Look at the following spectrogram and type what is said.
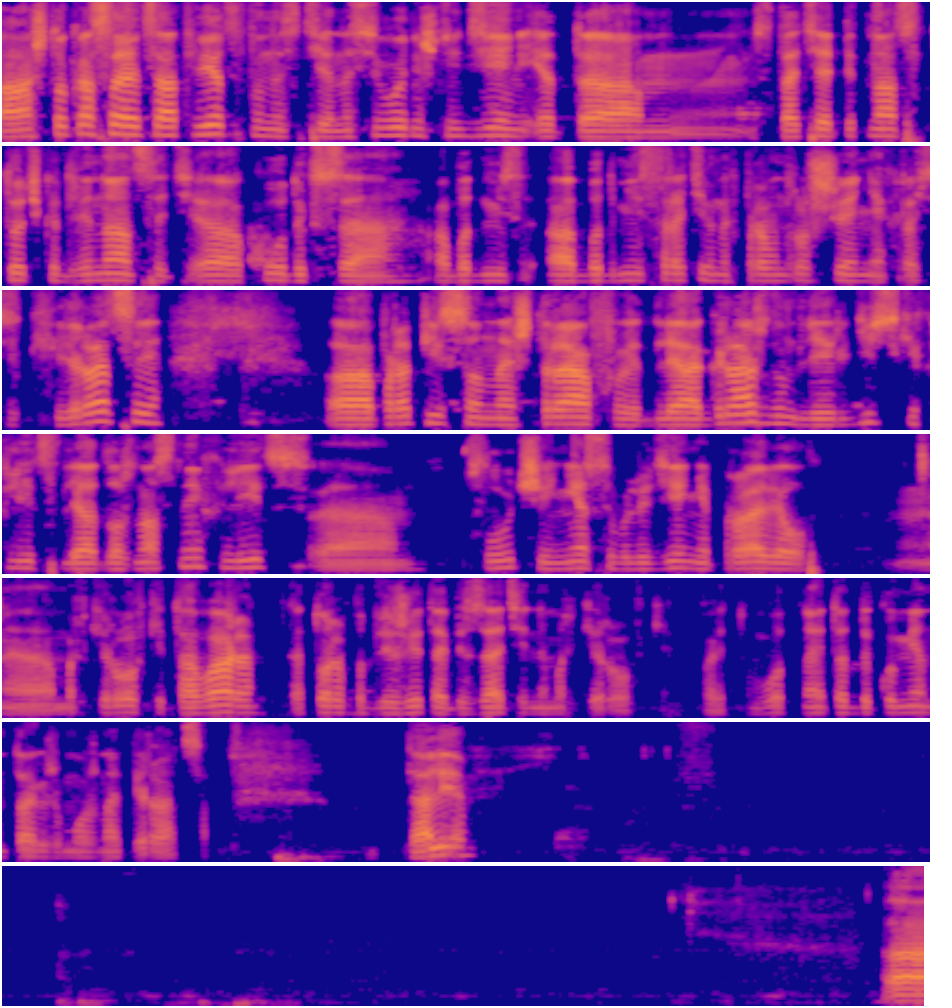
А что касается ответственности, на сегодняшний день это статья 15.12 э, Кодекса об административных правонарушениях Российской Федерации. А, прописаны штрафы для граждан, для юридических лиц, для должностных лиц э, в случае несоблюдения правил э, маркировки товара, который подлежит обязательной маркировке. Поэтому вот на этот документ также можно опираться. Далее.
